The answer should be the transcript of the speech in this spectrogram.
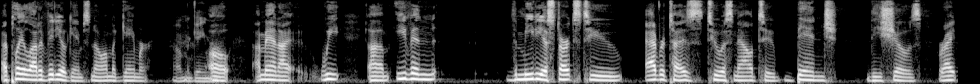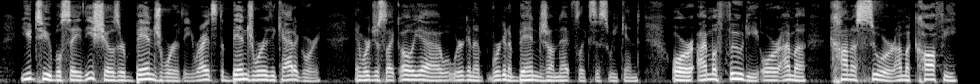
I play a lot of video games. No, I'm a gamer. I'm a gamer. Oh, I mean, I we um, even the media starts to advertise to us now to binge these shows, right? YouTube will say these shows are binge worthy, right? It's the binge worthy category. And we're just like, oh yeah, we're gonna we're gonna binge on Netflix this weekend, or I'm a foodie, or I'm a connoisseur, I'm a coffee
